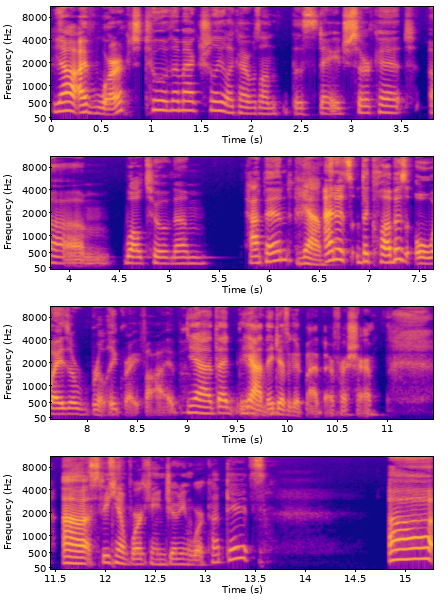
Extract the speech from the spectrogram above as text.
Yeah, I've worked two of them actually. Like I was on the stage circuit um while two of them happened. Yeah, And it's the club is always a really great vibe. yeah. That yeah, Yeah. they do have a good vibe there for sure. Uh, speaking of working, do you have any work updates? Uh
